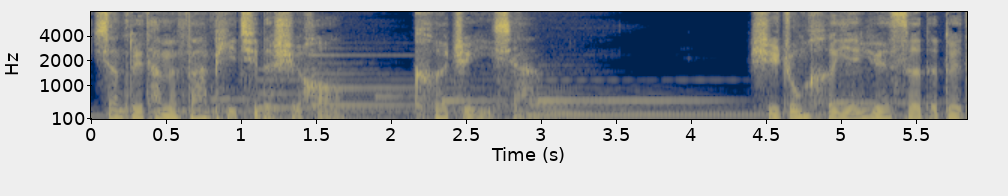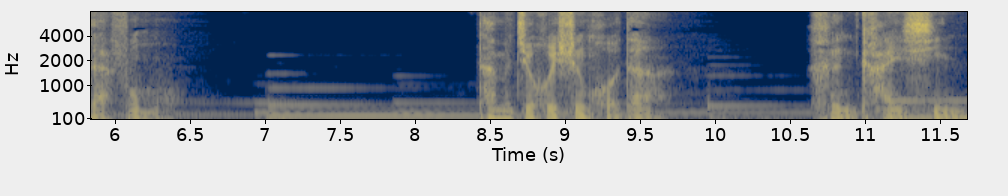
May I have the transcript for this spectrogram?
想对他们发脾气的时候，克制一下。始终和颜悦色的对待父母，他们就会生活的很开心。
